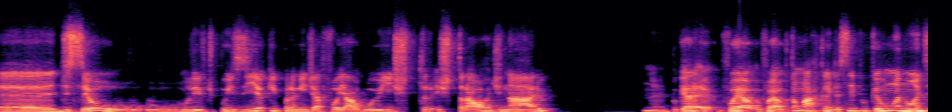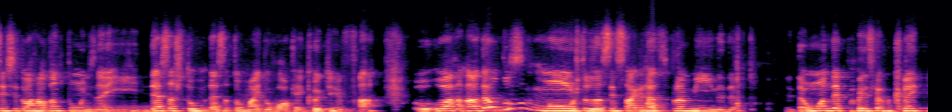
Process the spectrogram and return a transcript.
É, de ser o, o, o, livro de poesia, que para mim já foi algo extra, extraordinário, né? Porque é, foi, foi algo tão marcante assim, porque um ano antes tinha sido o Arnaldo Antunes, né? E dessas turma, dessa turma aí do rock aí que eu te falo, o, o Arnaldo é um dos monstros assim sagrados para mim, né? Então, um ano depois eu ganho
